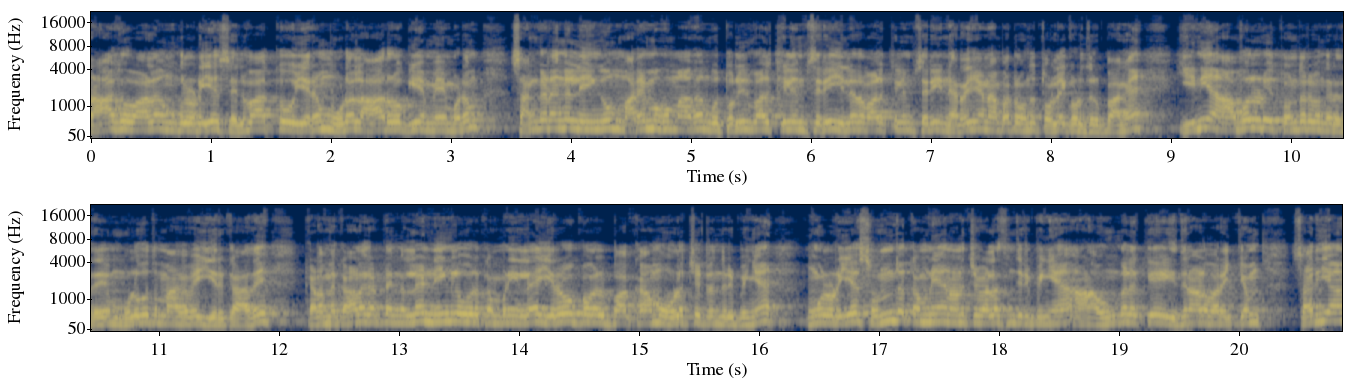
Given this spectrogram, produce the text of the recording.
ராகுவால் உங்களுடைய செல்வாக்கு உயரும் உடல் ஆரோக்கியம் மேம்படும் சங்கடங்கள் நீங்கும். மறைமுகமாக உங்கள் தொழில் வாழ்க்கையிலும் சரி இல்லற வாழ்க்கையிலும் சரி நிறைய நபர்கள் வந்து தொல்லை கொடுத்துருப்பாங்க. இனி அவருடைய தொந்தரவுங்கிறது முழுவதுமாகவே இருக்காது. கடந்த காலகட்டங்களில் நீங்களும் ஒரு கம்பெனியில் இரவு பகல் பார்க்காம உழைச்சிட்டு இருந்திருப்பீங்க. உங்களுடைய சொந்த கம்பெனியாக நினச்சி வேலை செஞ்சுருப்பீங்க. ஆனால் உங்களுக்கு இது நாள் வரைக்கும் சரியான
